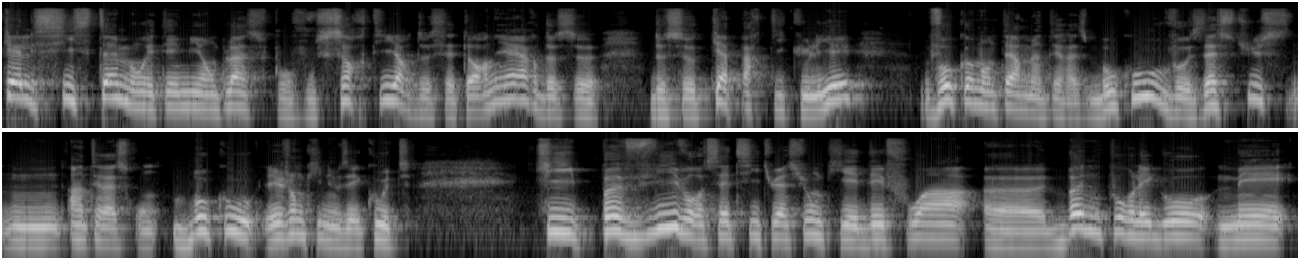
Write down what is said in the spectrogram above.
quels systèmes ont été mis en place pour vous sortir de cette ornière, de ce, cas particulier? Vos commentaires m'intéressent beaucoup, vos astuces intéresseront beaucoup les gens qui nous écoutent, qui peuvent vivre cette situation qui est des fois euh, bonne pour l'ego, mais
